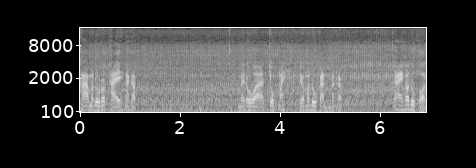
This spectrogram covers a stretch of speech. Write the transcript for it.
พามาดูรถไถนะครับ ไม่รู้ว่าจบไหมเดี๋ยวมาดูกันนะครับจะให้เขาดูก่อน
